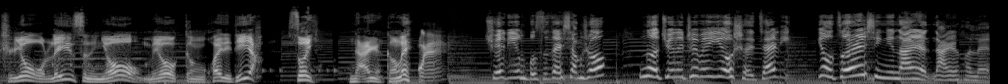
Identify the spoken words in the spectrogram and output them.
只有累死的牛，没有耕坏的地呀，所以男人更累。”确定不是在享受？我觉得这位也有说的在理。有责任心的男人，男人很累；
